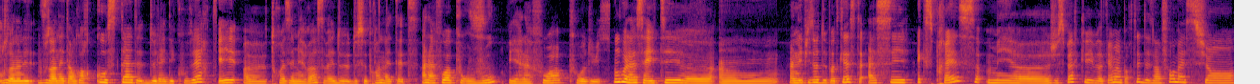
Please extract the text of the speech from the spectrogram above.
vous en, êtes encore qu'au stade de la découverte. Et euh, troisième erreur, ça va être de, se prendre la tête, à la fois pour vous et à la fois pour lui. Donc voilà, ça a été euh, un, épisode de podcast assez express, mais euh, j'espère qu'il va quand même apporter des informations.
